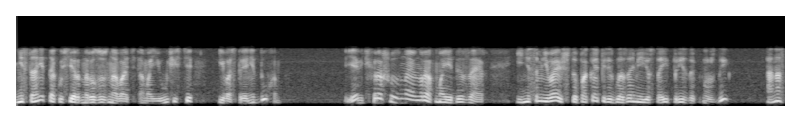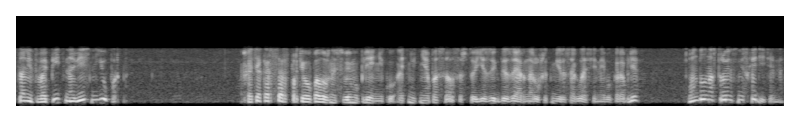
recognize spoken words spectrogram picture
не станет так усердно разузнавать о моей участи и воспрянет духом. Я ведь хорошо знаю нрав моей Дезайр, и не сомневаюсь, что пока перед глазами ее стоит признак нужды, она станет вопить на весь Ньюпорт. Хотя Корсар в противоположность своему пленнику отнюдь не опасался, что язык Дезайр нарушит мир и согласие на его корабле, он был настроен снисходительно.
